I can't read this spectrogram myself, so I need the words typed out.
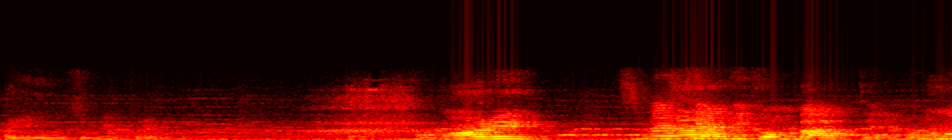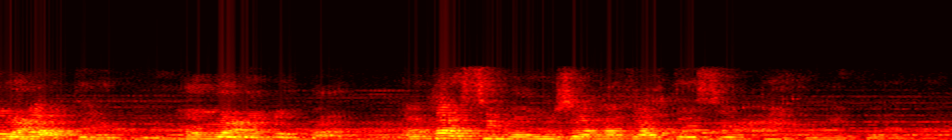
Aiuto, vi prego. Muori. Smettila No. di combattere, non, Non voglio- combattere qui. Non voglio combattere. Al massimo usa una carta SP come quella.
